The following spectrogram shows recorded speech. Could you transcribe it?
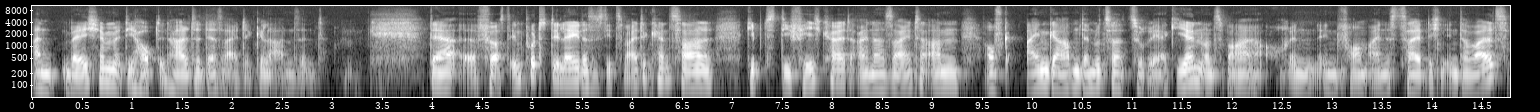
an welchem die Hauptinhalte der Seite geladen sind. Der äh, First Input Delay, das ist die zweite Kennzahl, gibt die Fähigkeit einer Seite an, auf Eingaben der Nutzer zu reagieren, und zwar auch in, in Form eines zeitlichen Intervalls.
